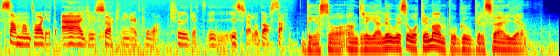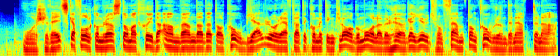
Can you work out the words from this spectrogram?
sammantaget är ju sökningar på kriget i Israel och Gaza. Det sa Andrea Lewis Åkerman på Google Sverige. Och Schweiz ska folkomrösta om att skydda användandet av kobjällror efter att det kommit in klagomål över höga ljud från 15 kor under nätterna.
